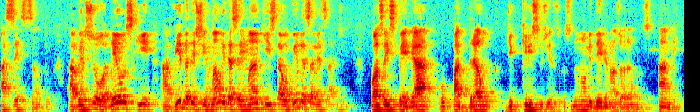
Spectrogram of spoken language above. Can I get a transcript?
a ser santo. Abençoa, Deus, que a vida deste irmão e dessa irmã que está ouvindo essa mensagem possa espelhar o padrão de Cristo Jesus. No nome dele nós oramos. Amém.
